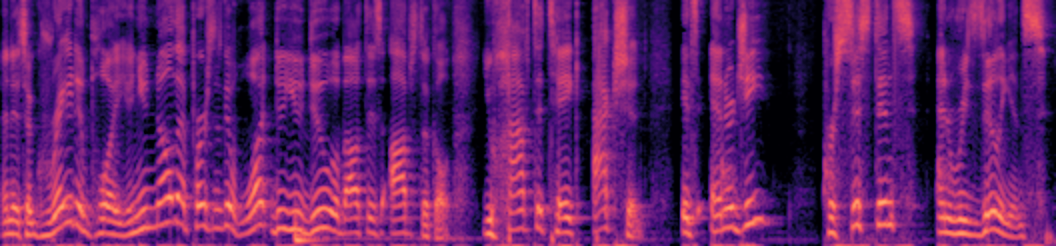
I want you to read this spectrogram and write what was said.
and it's a great employee and you know that person's good, what do you do about this obstacle? You have to take action. It's energy, persistence, and resilience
